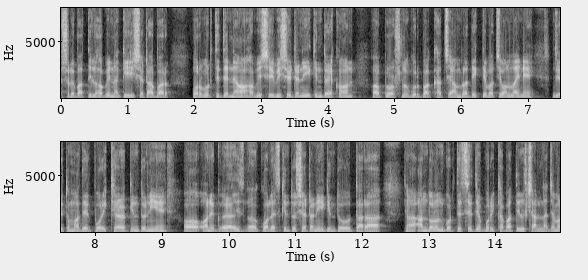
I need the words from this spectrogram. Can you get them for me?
আসলে বাতিল হবে, নাকি সেটা আবার পরবর্তীতে নেওয়া হবে, সেই বিষয়টা নিয়ে কিন্তু এখন প্রশ্ন ঘুরপাক খাচ্ছে। আমরা দেখতে পাচ্ছি অনলাইনে যে তোমাদের পরীক্ষা কিন্তু নিয়ে অনেক কলেজ কিন্তু সেটা নিয়ে কিন্তু তারা আন্দোলন করতেছে যে পরীক্ষা বাতিল চান না। যেমন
